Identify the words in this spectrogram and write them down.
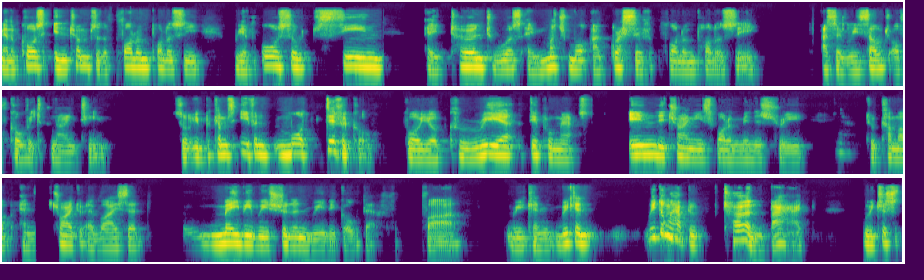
And of course, in terms of the foreign policy, we have also seen a turn towards a much more aggressive foreign policy as a result of COVID 19. So it becomes even more difficult for your career diplomats in the Chinese foreign ministry yeah. to come up and try to advise that maybe we shouldn't really go that far. We can, we can, we don't have to turn back. We just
